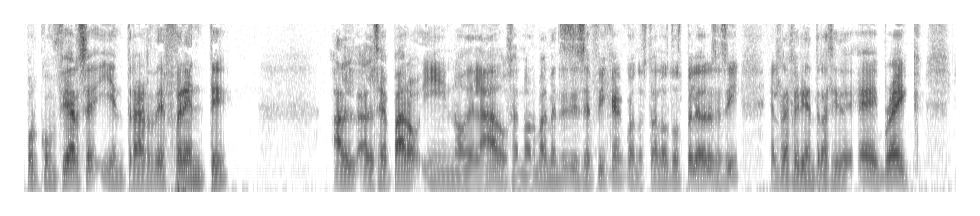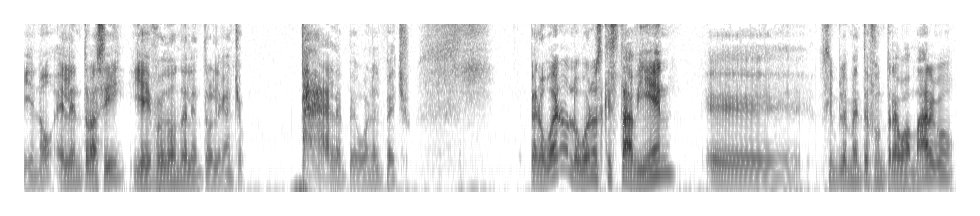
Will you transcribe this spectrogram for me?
por confiarse y entrar de frente al, al, separo y no de lado. O sea, normalmente si se fijan cuando están los dos peleadores así, el referee entra así de, hey, break. Y no, él entró así y ahí fue donde le entró el gancho. ¡Pah! Le pegó en el pecho. Pero bueno, lo bueno es que está bien. Eh, simplemente fue un trago amargo.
